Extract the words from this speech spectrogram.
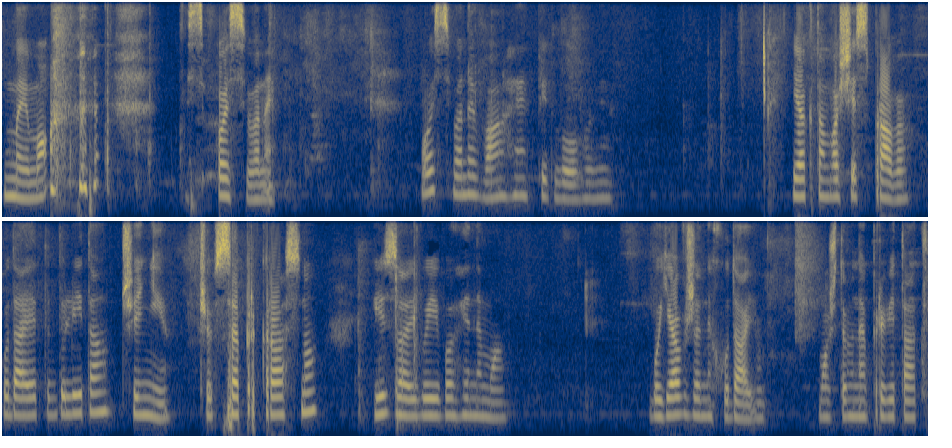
Мимо. Ось, вони. Ось вони ваги підлогові. Як там ваші справи? Худаєте до літа чи ні? Чи все прекрасно і зайвої ваги нема? Бо я вже не худаю. Можете мене привітати.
